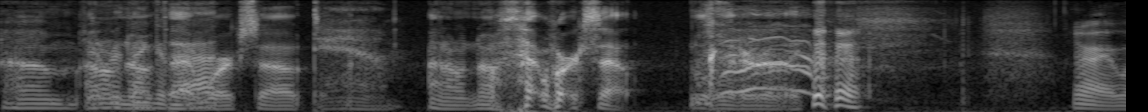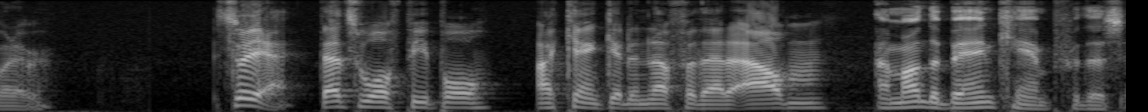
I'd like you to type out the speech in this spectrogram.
Um, I don't know if that, that? works out. Damn. I don't know if that works out. Literally. All right, whatever. So yeah, that's Wolf People. I can't get enough of that album. I'm on the Bandcamp for this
